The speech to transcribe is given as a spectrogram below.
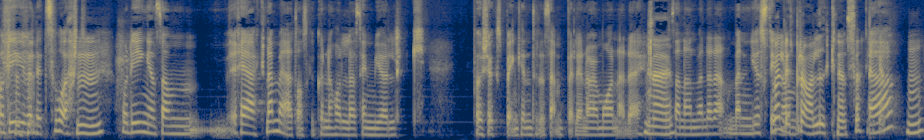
och det är ju väldigt svårt. Mm. Och det är ingen som räknar med att de ska kunna hålla sin mjölk på köksbänken till exempel i några månader. Nej. Sen använda den. Men just inom... Väldigt bra liknelse. Ja. Mm.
